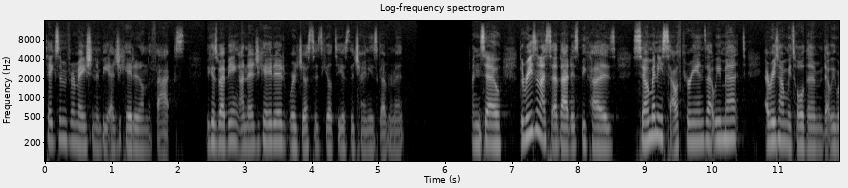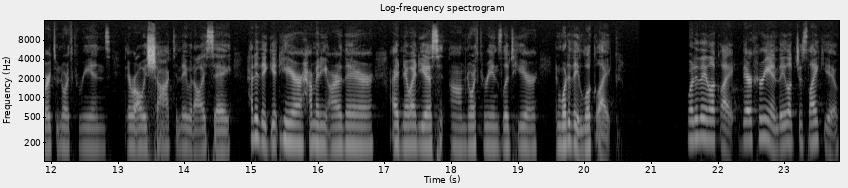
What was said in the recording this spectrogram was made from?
Take some information and be educated on the facts. Because by being uneducated, we're just as guilty as the Chinese government. And so the reason I said that is because so many South Koreans that we met, every time we told them that we worked with North Koreans, they were always shocked and they would always say, How did they get here? How many are there? I had no idea um, North Koreans lived here. And what do they look like? What do they look like? They're Korean, they look just like you.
